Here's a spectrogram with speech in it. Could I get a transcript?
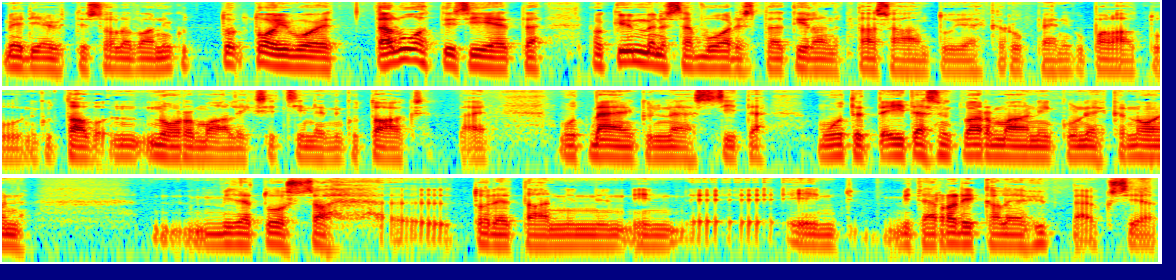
mediayhteisössä oleva niin to- toivoi, että luotti siihen, että no kymmenessä vuodessa tämä tilanne tasaantuu ja ehkä rupeaa niin palautuu niin tav- normaaliksi sinne niin taaksepäin. Mutta mä en kyllä näe sitä. Mutta ei tässä nyt varmaan niin ehkä noin mitä tuossa äh, todetaan, niin, niin, niin ei mitään radikaaleja hyppäyksiä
